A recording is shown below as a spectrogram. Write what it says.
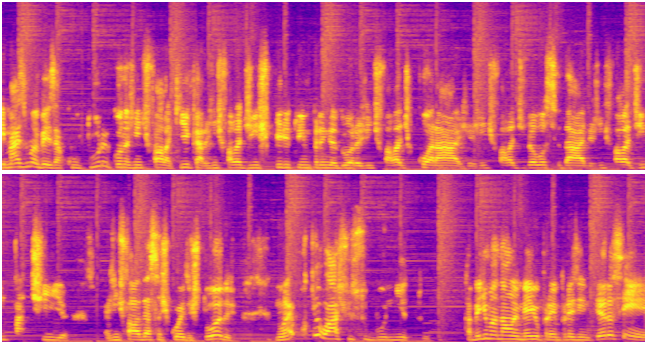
e mais uma vez, a cultura, quando a gente fala aqui, cara, a gente fala de espírito empreendedor, a gente fala de coragem, a gente fala de velocidade, a gente fala de empatia, a gente fala dessas coisas todas. Não é porque eu acho isso bonito. Acabei de mandar um e-mail para a empresa inteira, assim,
